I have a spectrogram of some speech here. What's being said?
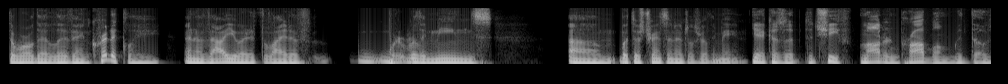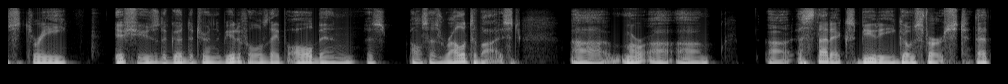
the world they live in critically and evaluate it the light of what it really means um, what those transcendentals really mean. Yeah, because the, the chief modern problem with those three issues, the good, the true, and the beautiful, is they've all been, as Paul says, relativized. Uh, more, uh, uh, uh, aesthetics, beauty goes first. That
